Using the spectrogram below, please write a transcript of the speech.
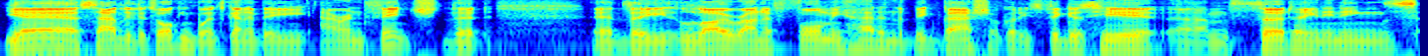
Yeah, sadly, the talking point is going to be Aaron Finch that. Uh, the low run of form he had in the Big Bash. I've got his figures here. Um, 13 innings,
